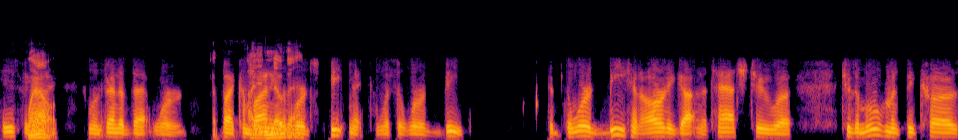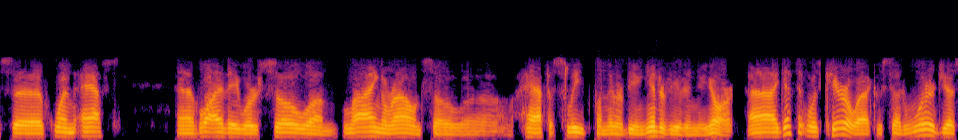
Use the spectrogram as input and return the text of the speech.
He's the Wow. guy who invented that word by combining the that. word Sputnik with the word beat. The, the word beat had already gotten attached to uh, to the movement because uh, when asked uh, why they were so um, lying around so uh, half asleep when they were being interviewed in New York, uh, I guess it was Kerouac who said, "We're just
